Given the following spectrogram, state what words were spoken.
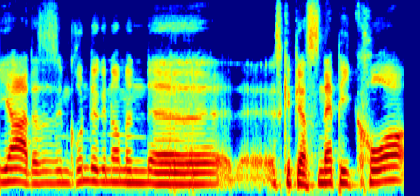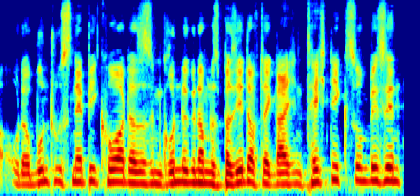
Ja, das ist im Grunde genommen, äh, es gibt ja Snappy Core oder Ubuntu Snappy Core, das ist im Grunde genommen, das basiert auf der gleichen Technik so ein bisschen,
